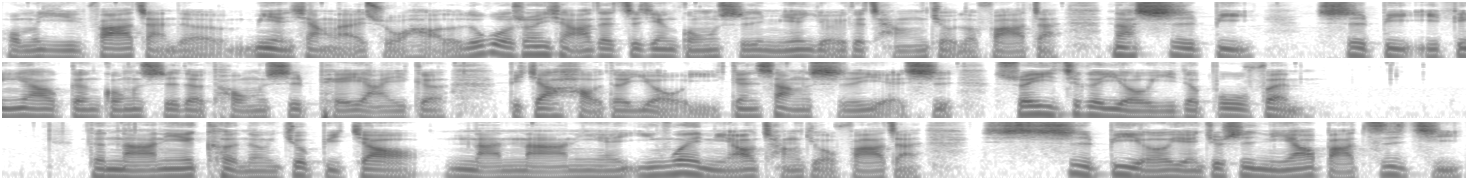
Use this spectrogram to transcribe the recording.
我们以发展的面向来说好了。如果说你想要在这间公司里面有一个长久的发展，那势必。势必一定要跟公司的同事培养一个比较好的友谊，跟上司也是，所以这个友谊的部分的拿捏可能就比较难拿捏，因为你要长久发展，势必而言就是你要把自己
